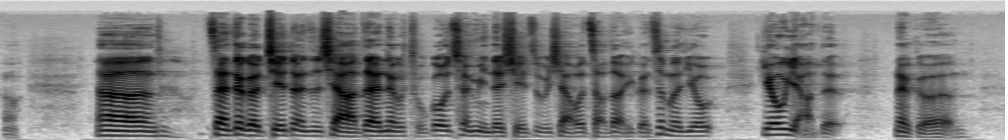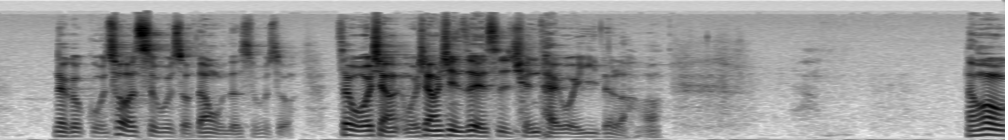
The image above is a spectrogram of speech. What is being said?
啊，那。在这个阶段之下，在那个土沟村民的协助下，我找到一个这么优优雅的那个那个古厝事务所当我的事务所。这我想我相信这也是全台唯一的了啊。然后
